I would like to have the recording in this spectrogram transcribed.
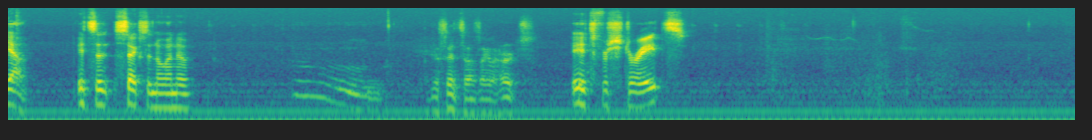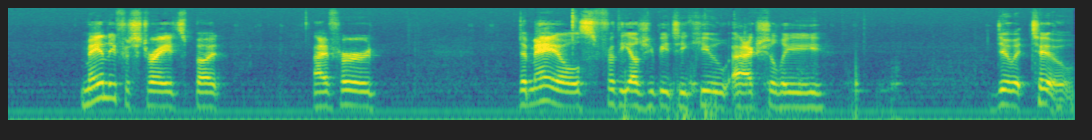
Yeah. It's a sex in the window. Like I said, sounds like it hurts. It's for straights. Mainly for straights, but I've heard the males for the LGBTQ actually do it too.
